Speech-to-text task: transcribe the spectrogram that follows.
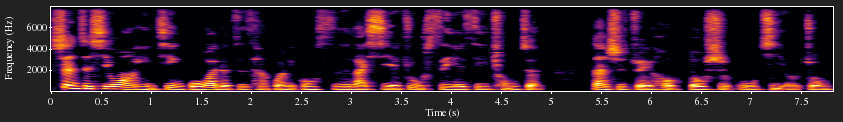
甚至希望引进国外的资产管理公司来协助 CAC 重整，但是最后都是无疾而终。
